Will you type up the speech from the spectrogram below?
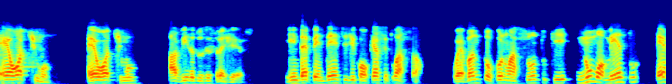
É ótimo, é ótimo a vinda dos estrangeiros, independente de qualquer situação. O Evandro tocou num assunto que, no momento, é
